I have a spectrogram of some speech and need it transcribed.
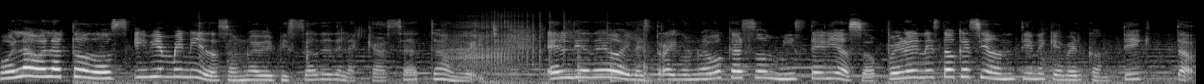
Hola, hola a todos y bienvenidos a un nuevo episodio de la Casa Downwage. El día de hoy les traigo un nuevo caso misterioso, pero en esta ocasión tiene que ver con TikTok.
